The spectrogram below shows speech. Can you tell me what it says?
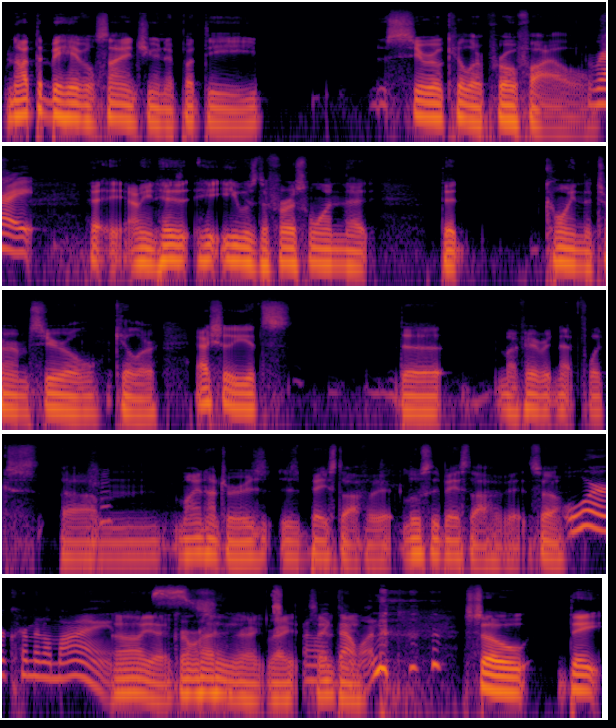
not the behavioral science unit, but the serial killer profile. right. Uh, I mean, his he, he was the first one that that coined the term serial killer. Actually, it's the my favorite Netflix um, Mindhunter is is based off of it, loosely based off of it. So, Or Criminal Minds. oh yeah, right, right, right. I same like that thing. one. So they,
